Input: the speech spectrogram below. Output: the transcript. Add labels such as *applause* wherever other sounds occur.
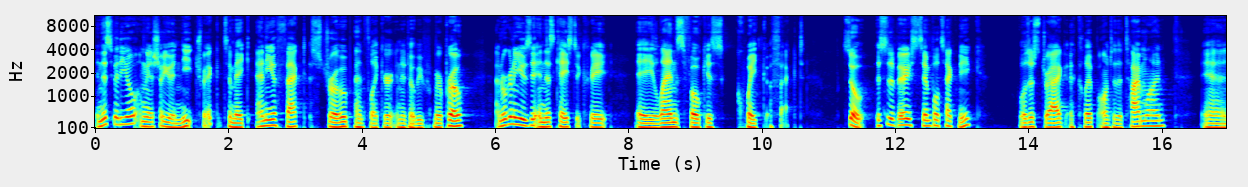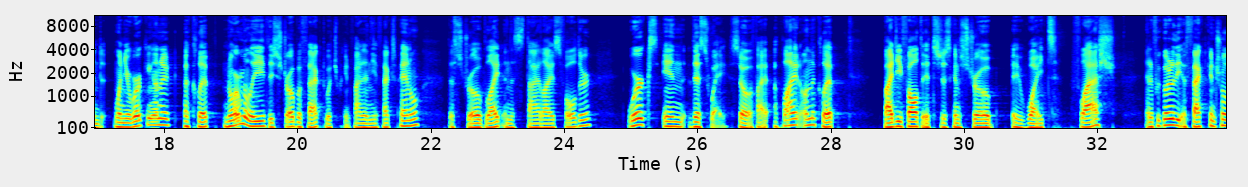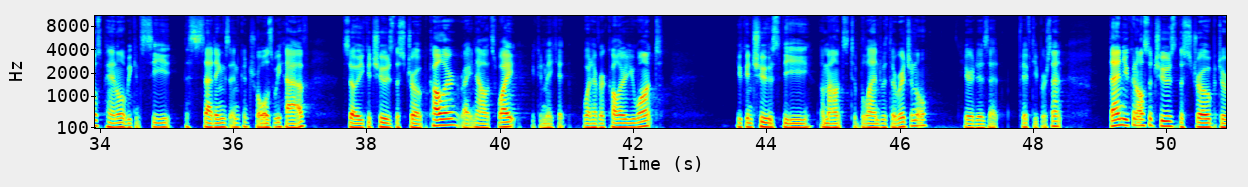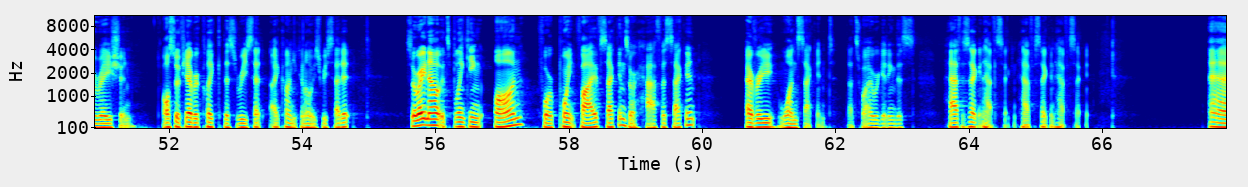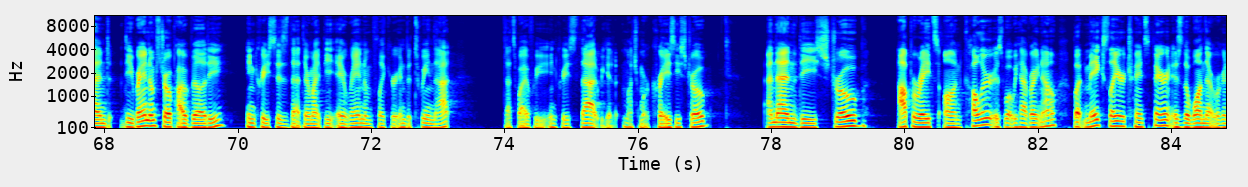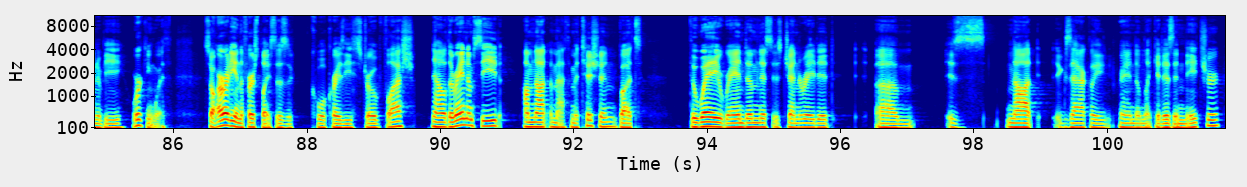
In this video, I'm going to show you a neat trick to make any effect strobe and flicker in Adobe Premiere Pro. And we're going to use it in this case to create a lens focus quake effect. So this is a very simple technique. We'll just drag a clip onto the timeline. And when you're working on a, a clip, normally the strobe effect, which we can find in the effects panel, the strobe light in the stylized folder, works in this way. So if I apply it on the clip, by default, it's just going to strobe a white flash. And if we go to the effect controls panel, we can see the settings and controls we have. So you could choose the strobe color. Right now it's white. You can make it whatever color you want. You can choose the amount to blend with the original. Here it is at 50%. Then you can also choose the strobe duration. Also, if you ever click this reset icon, you can always reset it. So right now it's blinking on for 0.5 seconds or half a second every one second. That's why we're getting this half a second, half a second, half a second, half a second. And the random strobe probability increases that there might be a random flicker in between that. That's why if we increase that, we get much more crazy strobe. And then the strobe operates on color is what we have right now, but makes layer transparent is the one that we're going to be working with. So already in the first place this is a cool, crazy strobe flash. Now the random seed, I'm not a mathematician, but the way randomness is generated um, is not exactly random like it is in nature.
